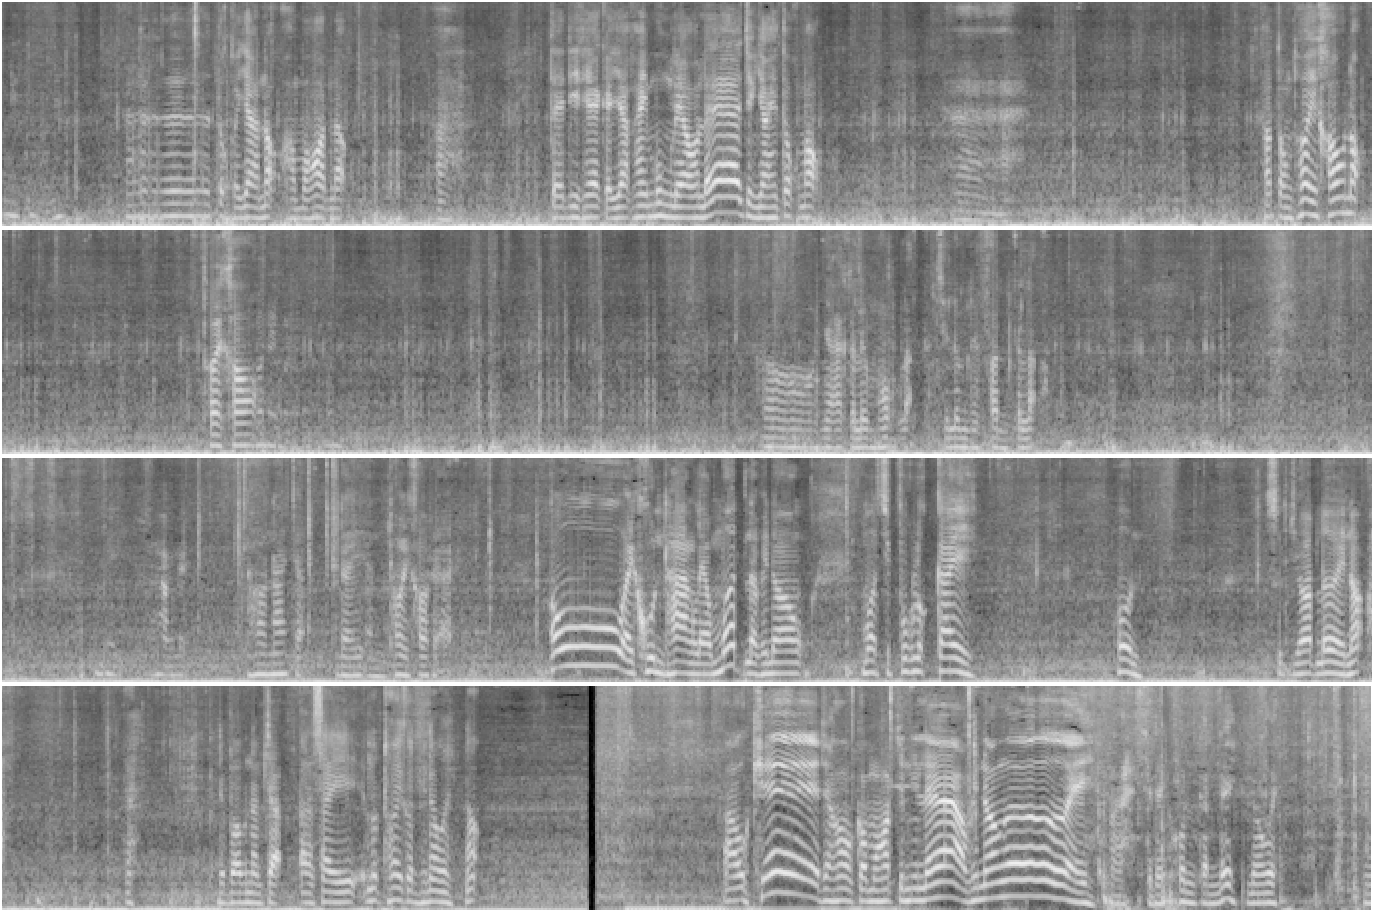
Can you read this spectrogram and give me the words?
ตกกระยาเนาะเอามาฮอดแล้วแต่ดีแท้ก็อยากให้มุ่งแล้วแล้วจึงอยากให้ตกเนาะเขาต้องถอยเขาเนาะ ถอยเขาเขาได้บ่อ๋อยาก็เริ่มหกละจะเริ่มได้ฟันกันละนี่ห่างเลยเขาน่าจะได้อันถอยเข้าได้โอ้ไอคุณทางแล้วเมดแล้วพี่น้องหมดสิปลุกลูกไก่โหนสุดยอดเลยเนาะเอ๊ะเดี๋ยวบอมนำจะใส่รถถอยก่อนพี่น้องเอ้ยเนาะเอาโอเคเดี๋ยวเราก็มาฮอดจุดนี้แล้วพี่น้องเอ้ยมาจะได้คนกันเด้พี่น้องเอ้ยอ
